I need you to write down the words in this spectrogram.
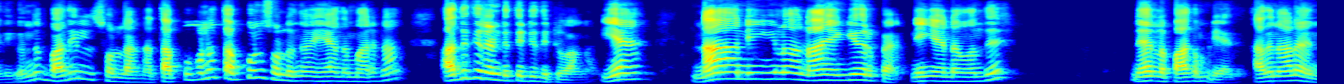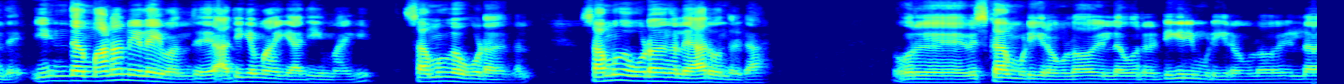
இதுக்கு வந்து பதில் சொல்லலாம். நான் தப்பு பண்ணால் தப்புன்னு சொல்லுங்கள் ஏன் அந்த மாதிரினா அதுக்கு ரெண்டு திட்டு திட்டுவாங்க. ஏன்? நான் நீங்களும் நான் எங்கேயோ இருப்பேன். நீங்கள் என்னை வந்து நேரில் பார்க்க முடியாது. அதனால இந்த இந்த மனநிலை வந்து அதிகமாகி அதிகமாகி சமூக ஊடகங்கள். சமூக ஊடகங்கள் யார் வந்திருக்கா? ஒரு விஸ்காம் முடிக்கிறவங்களோ இல்லை ஒரு டிகிரி முடிக்கிறவங்களோ இல்லை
